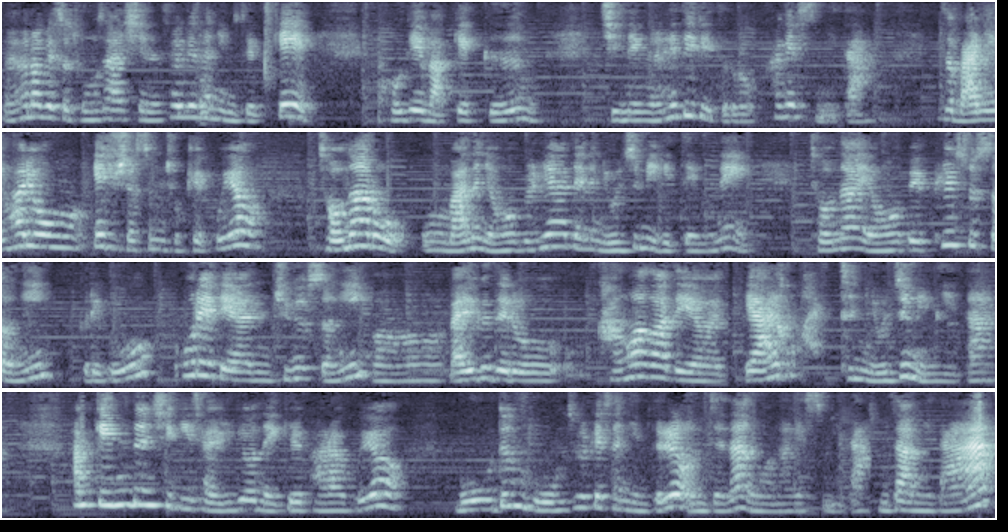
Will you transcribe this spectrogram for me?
현업에서 종사하시는 설계사님들께 거기에 맞게끔 진행을 해드리도록 하겠습니다. 그래서 많이 활용해 주셨으면 좋겠고요. 전화로 어, 많은 영업을 해야 되는 요즘이기 때문에 전화 영업의 필수성이 그리고 홀에 대한 중요성이 어, 말 그대로 강화가 되어야 할 것 같은 요즘입니다. 함께 힘든 시기 잘 이겨내길 바라고요. 모든 보험 설계사님들을 언제나 응원하겠습니다. 감사합니다.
